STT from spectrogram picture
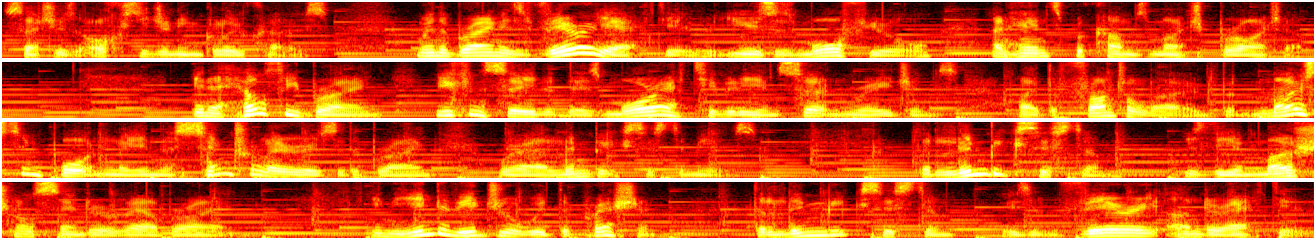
such as oxygen and glucose. When the brain is very active, it uses more fuel and hence becomes much brighter. In a healthy brain, you can see that there's more activity in certain regions, like the frontal lobe, but most importantly in the central areas of the brain where our limbic system is. The limbic system is the emotional center of our brain. In the individual with depression, the limbic system is very underactive.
